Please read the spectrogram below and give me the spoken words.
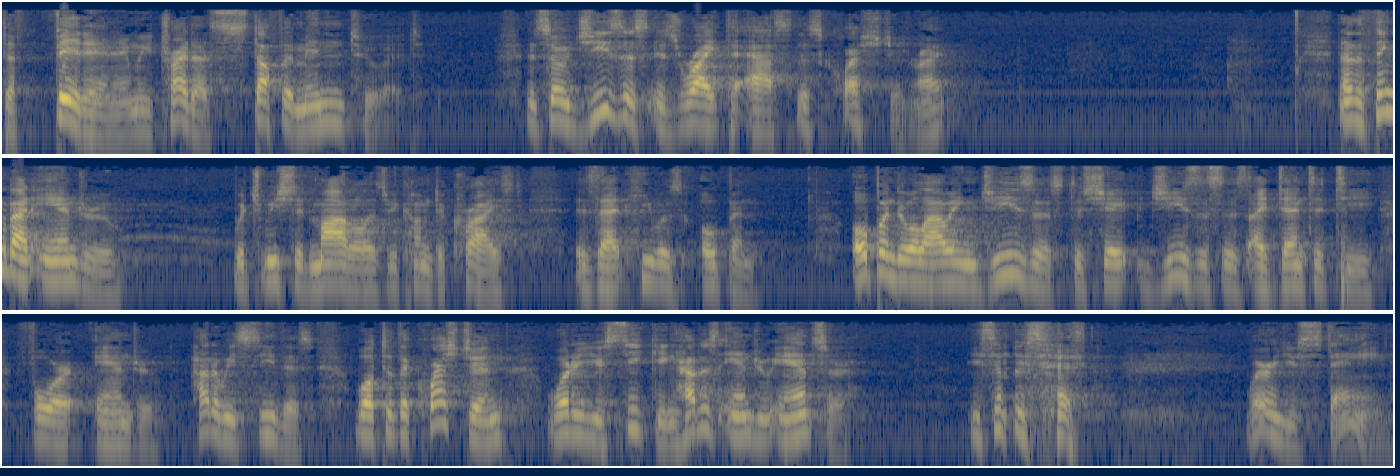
to fit in, and we try to stuff him into it. And so Jesus is right to ask this question, right? Now, the thing about Andrew, which we should model as we come to Christ, is that he was open. Open to allowing Jesus to shape Jesus' identity for Andrew. How do we see this? Well, to the question, what are you seeking? How does Andrew answer? He simply says, where are you staying?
